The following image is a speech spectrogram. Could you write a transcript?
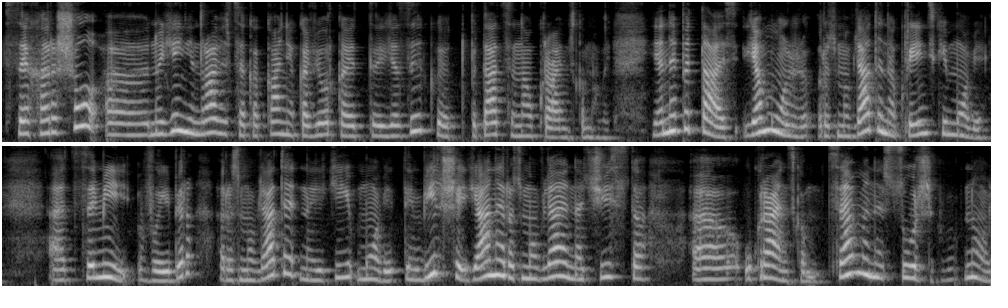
все хорошо, е, но їй не нравится, как Аня коверкает язик, е, питатися на українському говорити. Я не питаюсь, я можу розмовляти на українській мові. Е, Це мій вибір розмовляти на якій мові. Тим більше я не розмовляю на чисто українському. Це в мене суржик. Ну,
